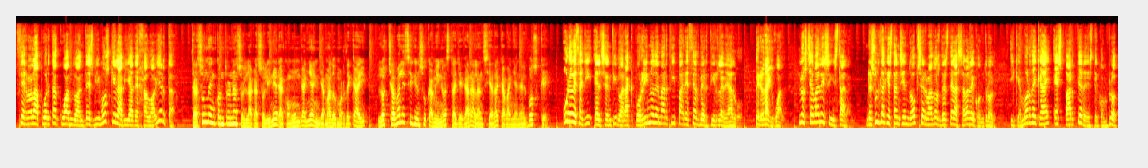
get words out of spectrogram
cerró la puerta cuando antes vimos que la había dejado abierta. Tras un encontronazo en la gasolinera con un gañán llamado Mordecai, los chavales siguen su camino hasta llegar a la ansiada cabaña en el bosque. Una vez allí, el sentido porrino de Marty parece advertirle de algo, pero da igual, los chavales se instalan. Resulta que están siendo observados desde la sala de control, y que Mordecai es parte de este complot.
